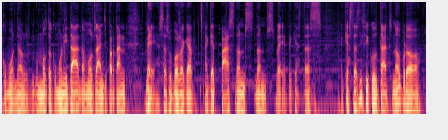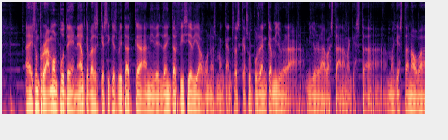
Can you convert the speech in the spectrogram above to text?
amb molta comunitat, amb molts anys, per tant, bé, se suposa que aquest pas, doncs, doncs bé, té aquestes, aquestes dificultats, no? Però Eh, és un programa molt potent, eh? el que passa és que sí que és veritat que a nivell d'interfície hi havia algunes mancances que suposem que millorarà, millorarà bastant amb aquesta, amb aquesta nova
